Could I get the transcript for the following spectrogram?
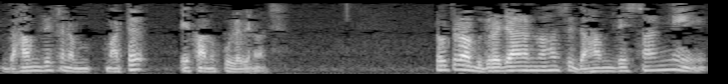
දහම් දේශන මට ඒක අනුකූල වෙනවා. ලෝතර බුදුරජාණන් වහන්සේ දහම් දේශන්නේ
